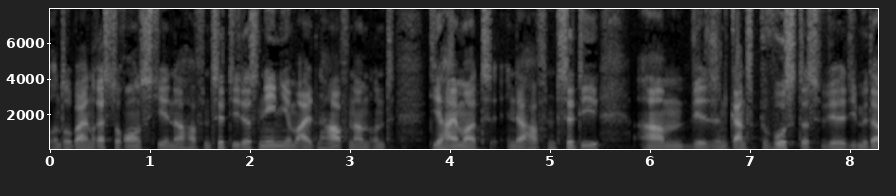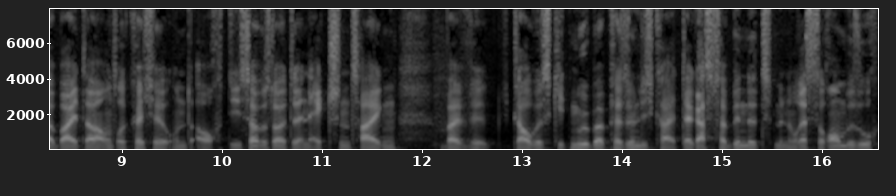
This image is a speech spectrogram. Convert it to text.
unsere beiden Restaurants hier in der Hafen City, das Neni im Alten Hafenamt und die Heimat in der Hafen City. Ähm, wir sind ganz bewusst, dass wir die Mitarbeiter, unsere Köche und auch die Serviceleute in Action zeigen, weil wir ich glaube, es geht nur über Persönlichkeit. Der Gast verbindet mit einem Restaurantbesuch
